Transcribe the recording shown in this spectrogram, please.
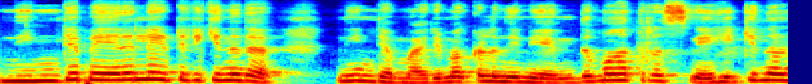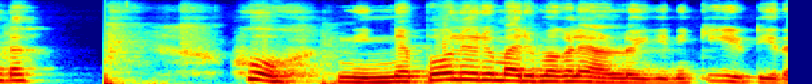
നിന്റെ പേരല്ലേ ഇട്ടിരിക്കുന്നത്. നിന്റെ മരുമക്കൾ നിന്നെ എന്തുമാത്രം സ്നേഹിക്കുന്നുണ്ട്? ഹോ നിന്നെപ്പോലെ ഒരു മരുമകളെയാണല്ലോ എനിക്ക് കിട്ടിയത്.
